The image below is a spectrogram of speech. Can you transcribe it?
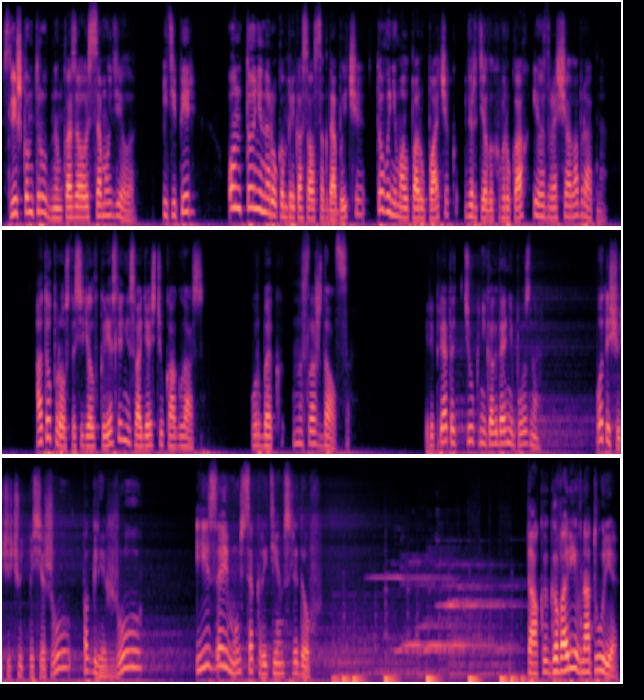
Слишком трудным казалось само дело. И теперь он то ненароком прикасался к добыче, то вынимал пару пачек, вертел их в руках и возвращал обратно. А то просто сидел в кресле, не сводя с тюка глаз. Урбек наслаждался. Перепрятать тюк никогда не поздно. Вот еще чуть-чуть посижу, погляжу и займусь сокрытием следов. «Так и говори в натуре!»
